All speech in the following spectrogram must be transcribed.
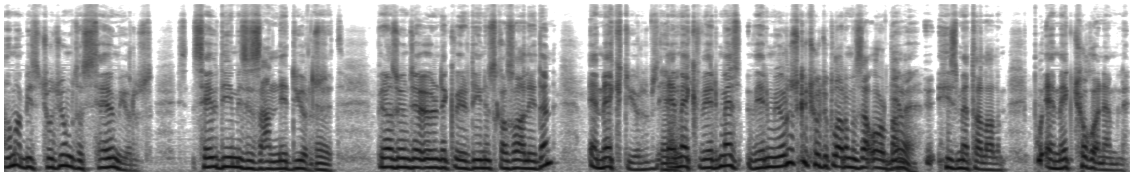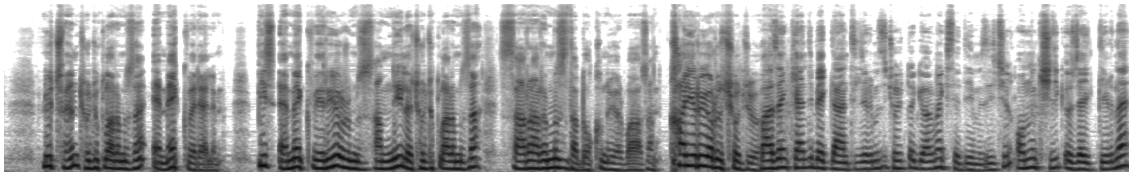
Ama biz çocuğumuzu sevmiyoruz sevdiğimizi zannediyoruz. Evet. Biraz önce örnek verdiğiniz Gazali'den emek diyoruz. Biz emek, emek vermez vermiyoruz ki çocuklarımıza oradan hizmet alalım. Bu emek çok önemli. Lütfen çocuklarımıza emek verelim. Biz emek veriyoruz zannıyla çocuklarımıza zararımız da dokunuyor bazen. Kayırıyoruz çocuğu. Bazen kendi beklentilerimizi çocukta görmek istediğimiz için onun kişilik özelliklerine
